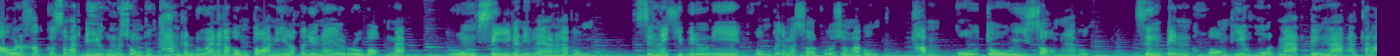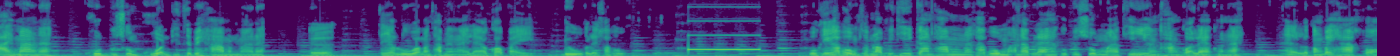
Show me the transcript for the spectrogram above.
เอาละครับก็สวัสดีคุณผู้ชมทุกท่านกันด้วยนะครับผมตอนนี้เราก็อยู่ใน Roblox Map รุงซีกันอีกแล้วนะครับผมซึ่งในคลิปวิดีโอนี้ผมก็จะมาสอนคุณผู้ชมครับผมทำโกโจ V2 นะครับผมซึ่งเป็นของที่โหดมากตึงมากอันตรายมากนะ คุณผู้ชมควรที่จะไปหามันมานะ เออ ถ้าอยากรู้ว่ามันทำยังไงแล้วก็ไปดูกันเลยครับผมโอเคครับผมสำหรับวิธีการทำนะครับผมอันดับแรกให้คุณผู้ชมมาที่ข้างๆก่อนแรกก่อนนะเออเราต้องไปหาของ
